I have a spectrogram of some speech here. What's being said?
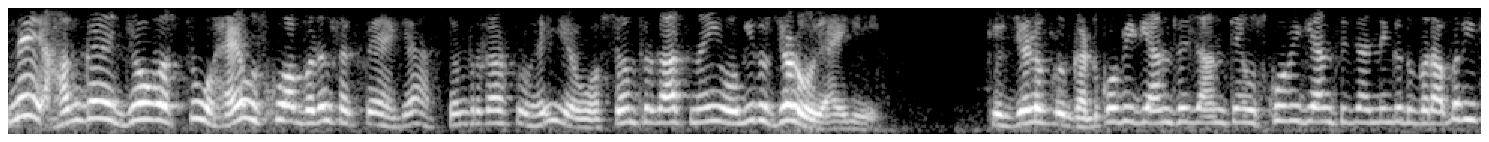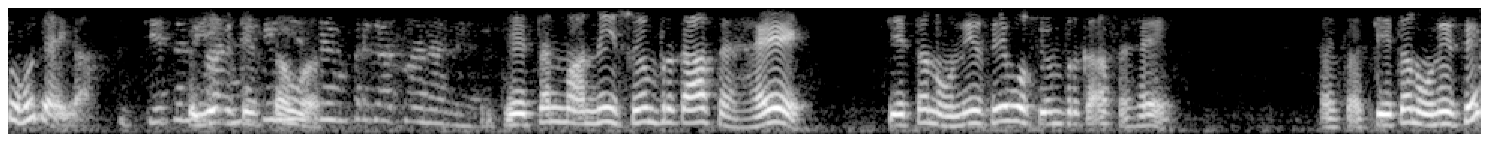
नहीं हम कहें जो वस्तु है उसको आप बदल सकते हैं क्या? स्वयं प्रकाश तो है ही है वो स्वयं प्रकाश नहीं होगी तो जड़ हो जाएगी। कि जड़ घट को भी ज्ञान से जानते हैं उसको भी ज्ञान से जानेंगे तो बराबर ही तो हो जाएगा। तो ये चेतना हुआ। चेतन मान नहीं स्वयं प्रकाश है। चेतन होने से वो स्वयं प्रकाश है। ऐसा चेतन होने से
